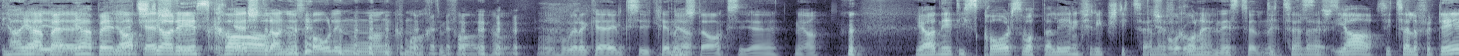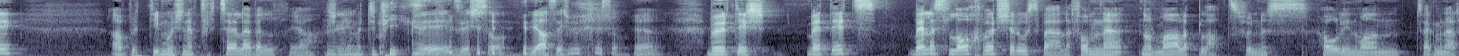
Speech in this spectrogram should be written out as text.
Ja, ja, Hey, aber- ja, aber letztes Jahr ESK. Gestern habe ich ein Hole in One gemacht im Fall. Ja, War geil gewesen, keiner Ja. da gewesen. äh, Ja, Ja, nicht die Scores, die du alleine schreibst, die zählen einfach nicht. Zählt Die zählen, so. ja, sie zählen für dich, aber die musst du nicht erzählen, weil, ja, ist Nee. niemand dabei gewesen. Nein, es ist so. Ja, es ist wirklich so. Ja. Würdest, wenn du jetzt, welches Loch würdest du auswählen von einem normalen Platz für ein Hole-in-One, sagen wir mal,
